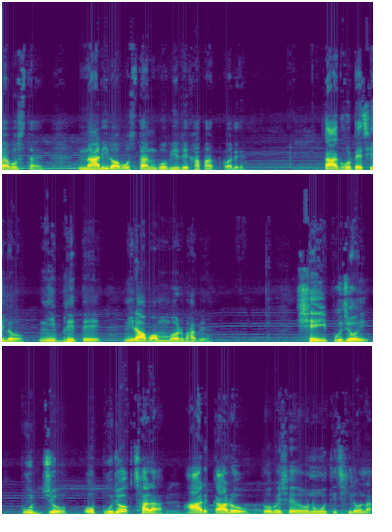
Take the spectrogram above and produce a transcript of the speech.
ব্যবস্থায় নারীর অবস্থান গভীর রেখাপাত করে। তা ঘটেছিল নিভৃতে নিরাবম্বরভাবে। সেই পুজোয় পূজ্য ও পূজক ছাড়া আর কারও প্রবেশের অনুমতি ছিল না।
